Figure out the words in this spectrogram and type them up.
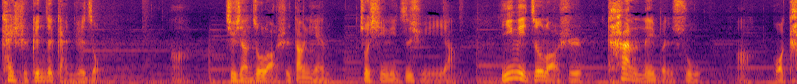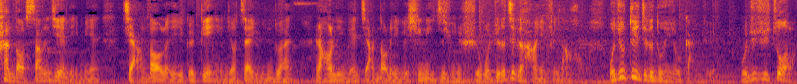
开始跟着感觉走。啊，就像周老师当年做心理咨询一样，因为周老师看了那本书。我看到商界里面讲到了一个电影叫《在云端》，然后里面讲到了一个心理咨询师，我觉得这个行业非常好，我就对这个东西有感觉，我就去做了。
